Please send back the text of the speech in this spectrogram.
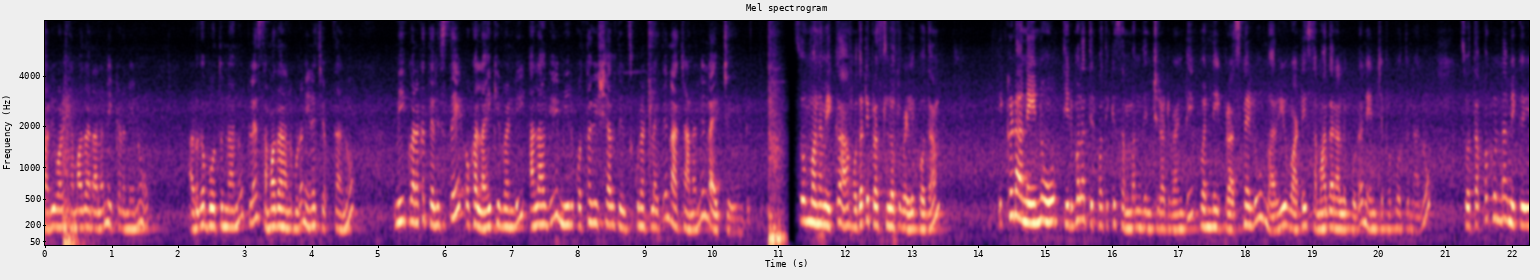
మరియు వాటి సమాధానాలను ఇక్కడ నేను అడగబోతున్నాను. ప్లస్ సమాధానాలు కూడా నేనే చెప్తాను. మీకు కనుక తెలిస్తే ఒక లైక్ ఇవ్వండి. అలాగే మీరు కొత్త విషయాలు తెలుసుకున్నట్లయితే నా ఛానల్ని లైక్ చేయండి. సో మనం ఇక మొదటి ప్రశ్నలోకి వెళ్ళిపోదాం. ఇక్కడ నేను తిరుమల తిరుపతికి సంబంధించినటువంటి కొన్ని ప్రశ్నలు మరియు వాటి సమాధానాలు కూడా నేను చెప్పబోతున్నాను. సో తప్పకుండా మీకు ఈ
